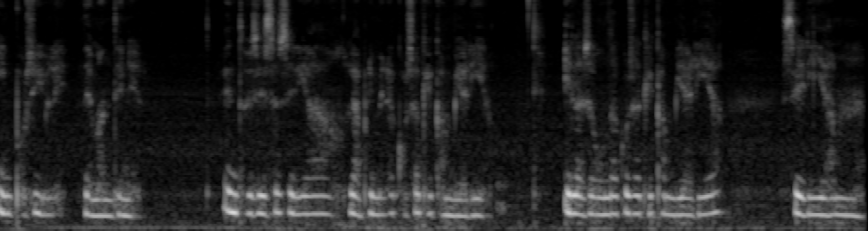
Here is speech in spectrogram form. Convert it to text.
imposible de mantener. Entonces esa sería la primera cosa que cambiaría. Y la segunda cosa que cambiaría serían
